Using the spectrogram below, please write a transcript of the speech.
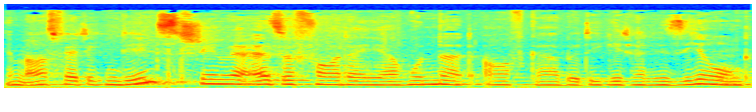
Im Auswärtigen Dienst stehen wir also vor der Jahrhundertaufgabe Digitalisierung.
